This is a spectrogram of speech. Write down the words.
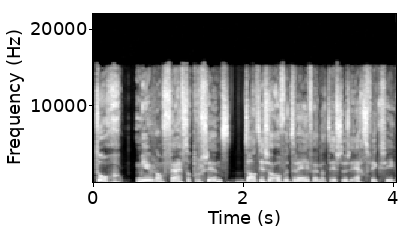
toch, meer dan 50 procent, dat is overdreven en dat is dus echt fictie.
